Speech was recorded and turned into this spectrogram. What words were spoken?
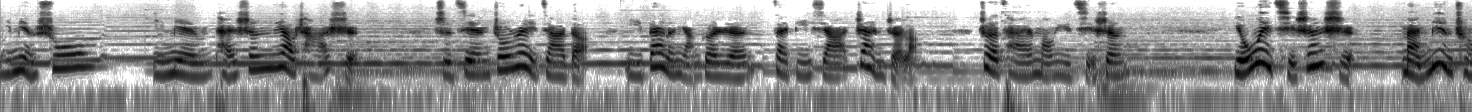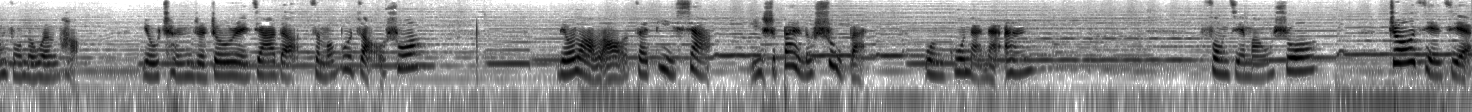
一面说，一面抬身要茶时，只见周瑞家的已带了两个人在地下站着了。这才忙于起身，犹未起身时，满面春风的问好，又趁着周瑞家的怎么不早说？刘姥姥在地下已是拜了数拜，问姑奶奶安。凤姐忙说：“周姐姐，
